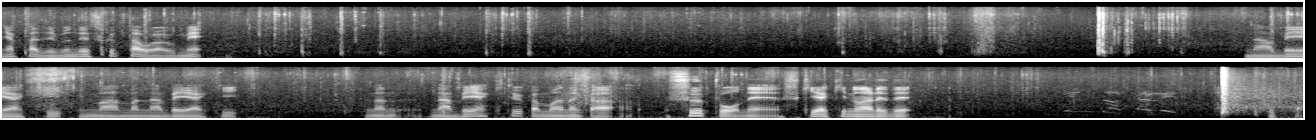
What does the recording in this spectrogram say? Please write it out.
やっぱ自分で作った方がうめ。鍋焼き、まあまあ鍋焼き。な、鍋焼きというかまあなんか、スープをね、すき焼きのあれで、作った。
